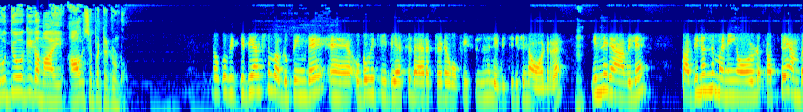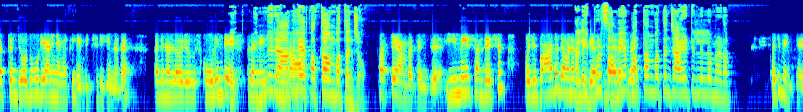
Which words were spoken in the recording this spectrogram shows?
ഔദ്യോഗികമായി ആവശ്യപ്പെട്ടിട്ടുണ്ടോ? നമുക്ക് വിദ്യാഭ്യാസ വകുപ്പിന്റെ ഉപവിദ്യാഭ്യാസ ഡയറക്ടറുടെ ഓഫീസിൽ നിന്ന് ലഭിച്ചിരിക്കുന്ന ഓർഡർ ഇന്ന് രാവിലെ പതിനൊന്ന് മണിയോട് പത്ത് അമ്പത്തഞ്ചോട് കൂടിയാണ് ഞങ്ങൾക്ക് ലഭിച്ചിരിക്കുന്നത്. അതിനുള്ള ഒരു സ്കൂളിന്റെ എക്സ്പ്ലനേഷൻ രാവിലെ പത്ത് അമ്പത്തഞ്ചോ? പത്ത് അമ്പത്തഞ്ച്. ഇമെയിൽ സന്ദേശം ഒരുപാട് തവണ സമയം പത്ത് അമ്പത്തഞ്ച് ആയിട്ടില്ലല്ലോ മാഡം. ഒരു minute.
